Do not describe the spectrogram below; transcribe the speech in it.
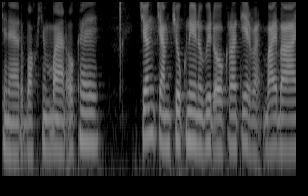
channel របស់ខ្ញុំបាទ OK អញ្ចឹងចាំជួបគ្នានៅវីដេអូក្រោយទៀតបាទ bye bye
